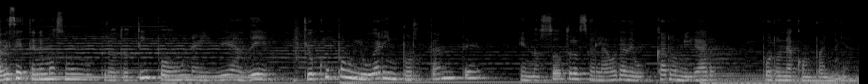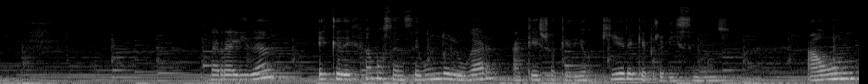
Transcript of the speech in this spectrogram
A veces tenemos un prototipo, una idea de que ocupa un lugar importante en nosotros a la hora de buscar o mirar por una compañía. La realidad es que dejamos en segundo lugar aquello que Dios quiere que priorisemos. Aún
